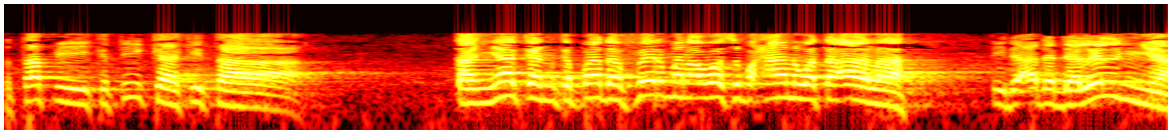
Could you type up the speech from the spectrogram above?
tetapi ketika kita tanyakan kepada firman Allah Subhanahu wa taala, tidak ada dalilnya.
